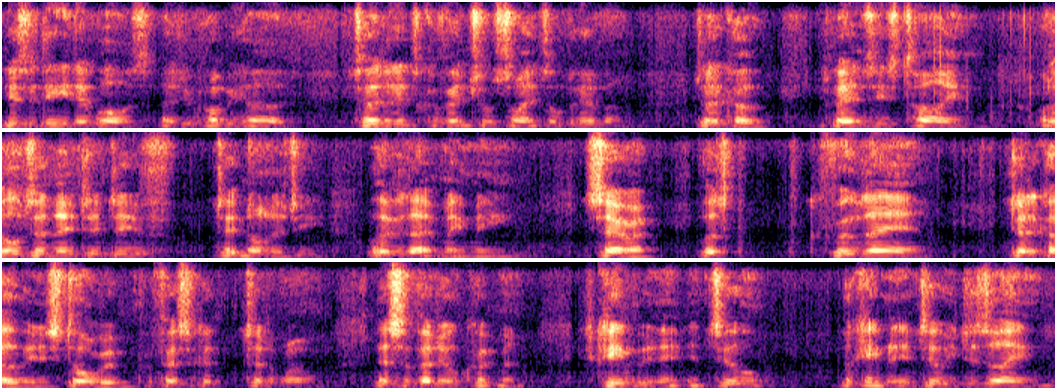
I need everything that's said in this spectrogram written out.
yes indeed it was, as you probably heard. He turned against conventional science altogether. Jellicoe spends his time on alternative technology, whatever that may mean. Sarah, what's through there? Jellicoe in his storeroom. Professor Kettlewell left some valuable equipment. He's keeping it until we're keeping it until he designs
